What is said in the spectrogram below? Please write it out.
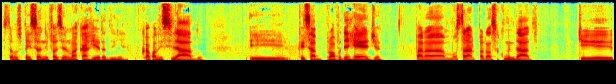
Estamos pensando em fazer uma carreira de cavalo encilhado e, quem sabe, prova de rédea, para mostrar para nossa comunidade que,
